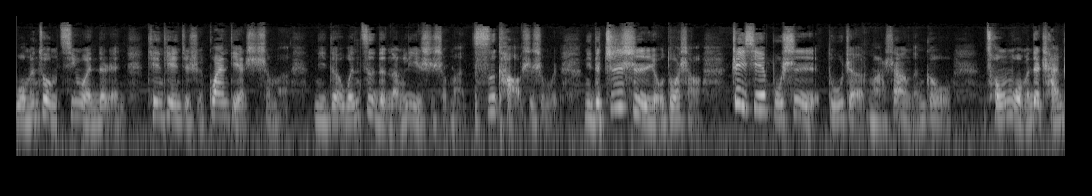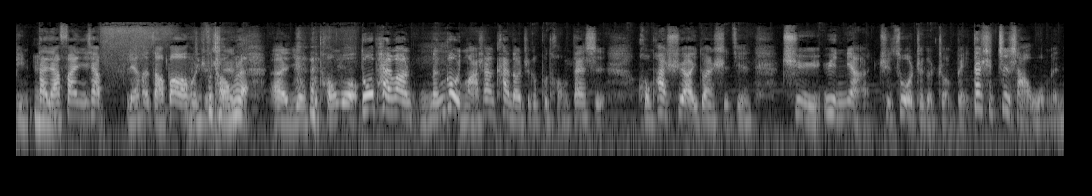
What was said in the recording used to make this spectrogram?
我们做新闻的人，天天就是观点是什么？你的文字的能力是什么？思考是什么？你的知识有多少？这些不是读者马上能够。从我们的产品，大家翻一下《联合早报》或者不同了，呃，有不同。我多盼望能够马上看到这个不同，但是恐怕需要一段时间去酝酿、去做这个准备。但是至少我们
